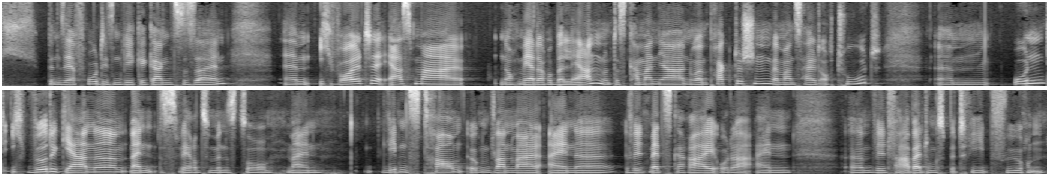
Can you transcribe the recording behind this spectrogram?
ich bin sehr froh, diesen Weg gegangen zu sein. Ähm, ich wollte erstmal noch mehr darüber lernen und das kann man ja nur im Praktischen, wenn man es halt auch tut. Ähm, und ich würde gerne, mein, das wäre zumindest so mein Lebenstraum, irgendwann mal eine Wildmetzgerei oder einen ähm, Wildverarbeitungsbetrieb führen.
